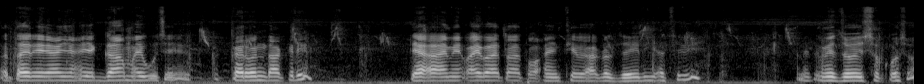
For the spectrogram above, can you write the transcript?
અત્યારે અહીંયા એક ગામ આવ્યું છે, કરવંદા કરી ત્યાં અમે આવ્યા હતા, તો અહીંથી આગળ જઈ રહ્યા છીએ. અને તમે જોઈ શકો છો,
